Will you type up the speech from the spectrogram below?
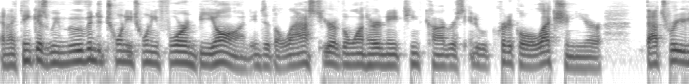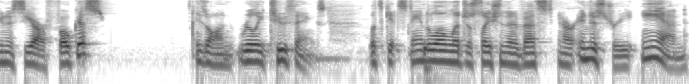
And I think as we move into 2024 and beyond, into the last year of the 118th Congress, into a critical election year, that's where you're going to see our focus is on really two things. Let's get standalone legislation that invests in our industry, and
